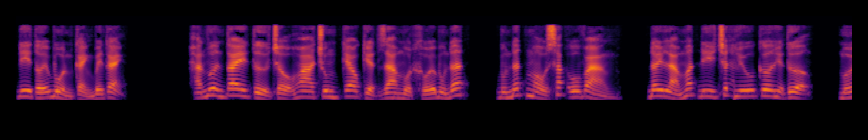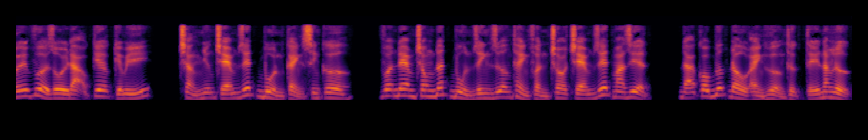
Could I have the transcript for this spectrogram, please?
đi tới buồn cảnh bên cạnh. Hắn vươn tay từ chậu hoa trung keo kiệt ra một khối bùn đất, bùn đất màu sắc ố vàng, đây là mất đi chất hữu cơ hiện tượng, mới vừa rồi đạo kia kiếm ý, chẳng những chém giết buồn cảnh sinh cơ, vẫn đem trong đất bùn dinh dưỡng thành phần cho chém giết ma diệt, đã có bước đầu ảnh hưởng thực tế năng lực.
